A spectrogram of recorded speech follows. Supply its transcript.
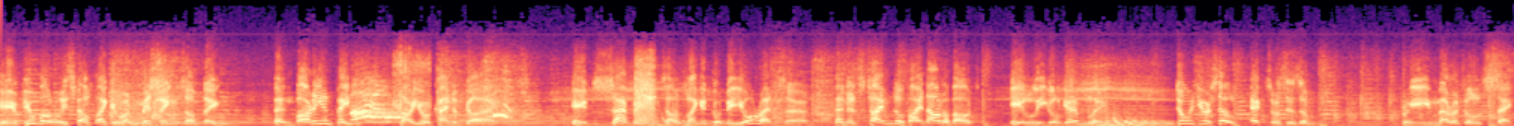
If you've always felt like you were missing something, then Barney and Peyton are your kind of guys. If zapping sounds like it could be your answer, then it's time to find out about illegal gambling, do-it-yourself exorcism, premarital sex.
